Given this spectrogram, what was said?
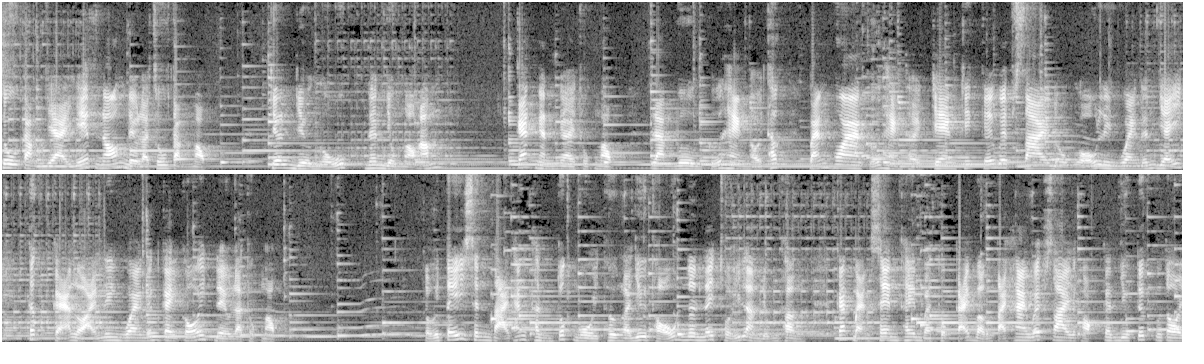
Sưu tầm dài dép nón đều là sưu tầm mộc. Trên giường ngủ nên dùng màu ấm. Các ngành nghề thuộc mộc làm vườn cửa hàng nội thất bán hoa cửa hàng thời trang thiết kế website đồ gỗ liên quan đến giấy. Tất cả loại liên quan đến cây cối đều là thuộc mộc tuổi Tý sinh tại tháng Thìn Tuất Mùi thường là dư thổ nên lấy thủy làm dụng thần. Các bạn xem thêm về thuật cải vận tại hai website hoặc kênh youtube của tôi.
